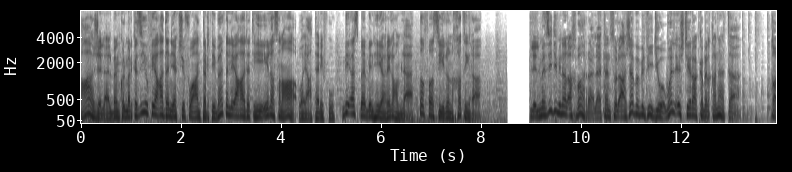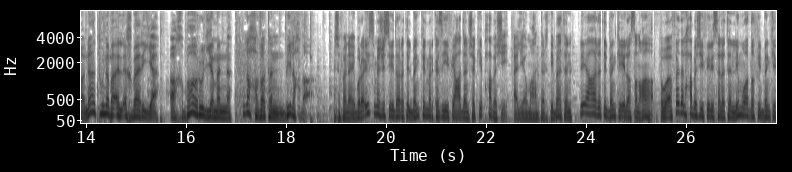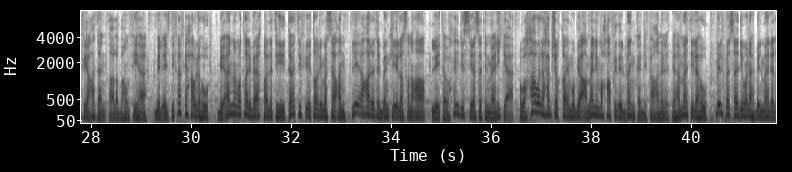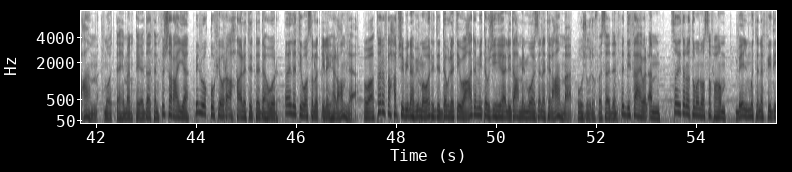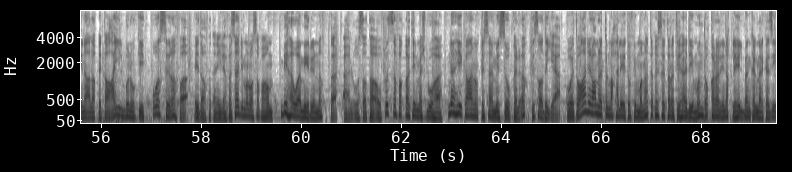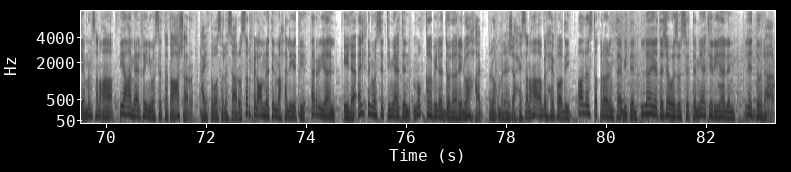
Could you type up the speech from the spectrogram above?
عاجل البنك المركزي في عدن يكشف عن ترتيبات لإعادته إلى صنعاء ويعترف بأسباب انهيار العملة. تفاصيل خطيرة. للمزيد من الأخبار لا تنسوا الإعجاب بالفيديو والاشتراك بالقناة. قناة نبأ الإخبارية أخبار اليمن لحظة بلحظة. كشف نائب رئيس مجلس إدارة البنك المركزي في عدن شكيب حبشي اليوم عن ترتيبات لإعادة البنك إلى صنعاء. وأفاد الحبشي في رسالة لموظفي البنك في عدن طالبهم فيها بالالتفاف حوله بأن مطالب إقالته تأتي في إطار مساع لإعادة البنك إلى صنعاء لتوحيد السياسة المالية. وحاول حبش القائم بأعمال محافظ البنك الدفاع عن الاتهامات له بالفساد ونهب المال العام متهما قيادات في الشرعية بالوقوف وراء حالة التدهور التي وصلت إليها العملة. واعترف حبش بنهب موارد الدولة وعدم توجيهها لدعم الموازنة العامة. وجود فساد في الدفاع والأمن سيطرة من وصفهم بالمتنفذين على قطاعي البنوك والصرافة إضافة إلى فساد من وصفهم بهوامير النفط. الوسطاء في الصفقات المشبوهة ناهيك عن انقسام السوق الاقتصادية وتعاني العملة المحلية في مناطق سيطرة هادي منذ قرار نقله البنك المركزي من صنعاء في عام 2016 حيث وصل سعر صرف العملة المحلية الريال إلى 1600 مقابل الدولار الواحد. رغم نجاح صنعاء بالحفاظ على استقرار ثابت لا يتجاوز 600 ريال للدولار.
